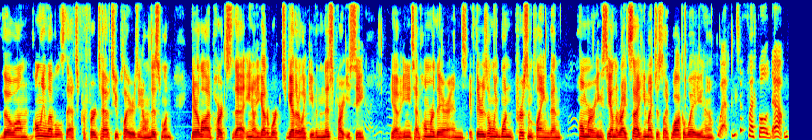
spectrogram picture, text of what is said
though um only levels that's preferred to have two players you know in this one there are a lot of parts that you know you got to work together like even in this part you see you, have, you need to have Homer there and if there is only one person playing then Homer you can see on the right side he might just like walk away you know what happens if I fall down?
